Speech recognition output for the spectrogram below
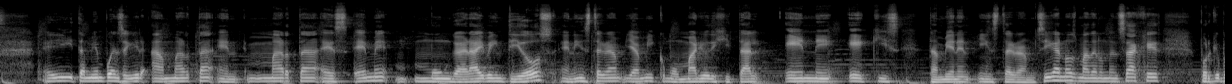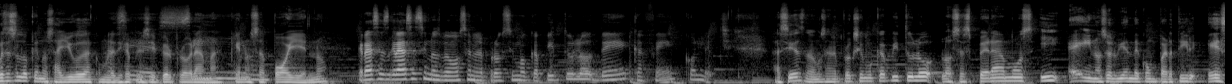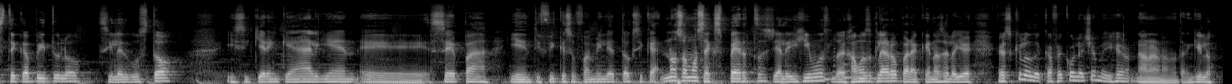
Y también pueden seguir a Marta en Marta es M Mungaray 22 en Instagram y a mí como Mario Digital NX también en Instagram. Síganos, manden mensajes, porque pues eso es lo que nos ayuda, como les dije al principio del programa, que nos apoyen, ¿no? Gracias, gracias y nos vemos en el próximo capítulo de Café con Leche. Así es, nos vemos en el próximo capítulo, los esperamos y hey, no se olviden de compartir este capítulo si les gustó y si quieren que alguien eh, sepa, identifique su familia tóxica. No somos expertos, ya le dijimos, lo dejamos claro para que no se lo lleve. Es que lo de café con leche me dijeron, no, no, no, no tranquilo.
